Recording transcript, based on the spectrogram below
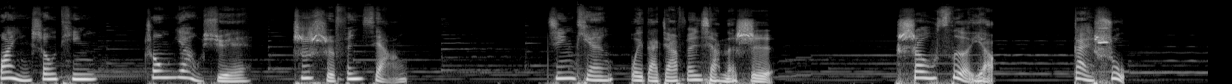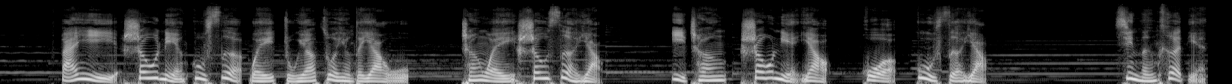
欢迎收听中药学知识分享。今天为大家分享的是收涩药概述。凡以收敛固涩为主要作用的药物，称为收涩药，亦称收敛药或固涩药。性能特点：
